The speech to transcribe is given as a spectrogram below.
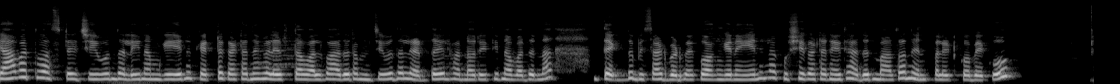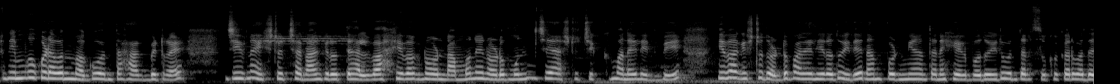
ಯಾವತ್ತೂ ಅಷ್ಟೇ ಜೀವನದಲ್ಲಿ ನಮಗೆ ಏನು ಕೆಟ್ಟ ಘಟನೆಗಳಿರ್ತಾವಲ್ವ ಅದು ನಮ್ಮ ಜೀವನದಲ್ಲಿ ನಡೆದೇ ಇಲ್ಲ ಅನ್ನೋ ರೀತಿ ನಾವು ಅದನ್ನು ತೆಗೆದು ಬಿಸಾಡಿಬಿಡ್ಬೇಕು. ಹಂಗೆ ಏನೆಲ್ಲ ಖುಷಿ ಘಟನೆ ಇದೆ ಅದನ್ನು ಮಾತ್ರ ನೆನಪಲ್ಲಿ ಇಟ್ಕೋಬೇಕು. ನಿಮಗೂ ಕೂಡ ಒಂದು ಮಗು ಅಂತ ಹಾಕ್ಬಿಟ್ರೆ ಜೀವನ ಎಷ್ಟು ಚೆನ್ನಾಗಿರುತ್ತೆ ಅಲ್ವಾ? ಇವಾಗ ನೋಡಿ ನಮ್ಮನ್ನೇ ನೋಡು, ಮುಂಚೆ ಅಷ್ಟು ಚಿಕ್ಕ ಮನೇಲಿದ್ವಿ ಇವಾಗ ಇಷ್ಟು ದೊಡ್ಡ ಮನೇಲಿರೋದು ಇದೇ ನಮ್ಮ ಪುಣ್ಯ ಅಂತಲೇ ಹೇಳ್ಬೋದು. ಇದು ಒಂಥರ ಸುಖಕರವಾದ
